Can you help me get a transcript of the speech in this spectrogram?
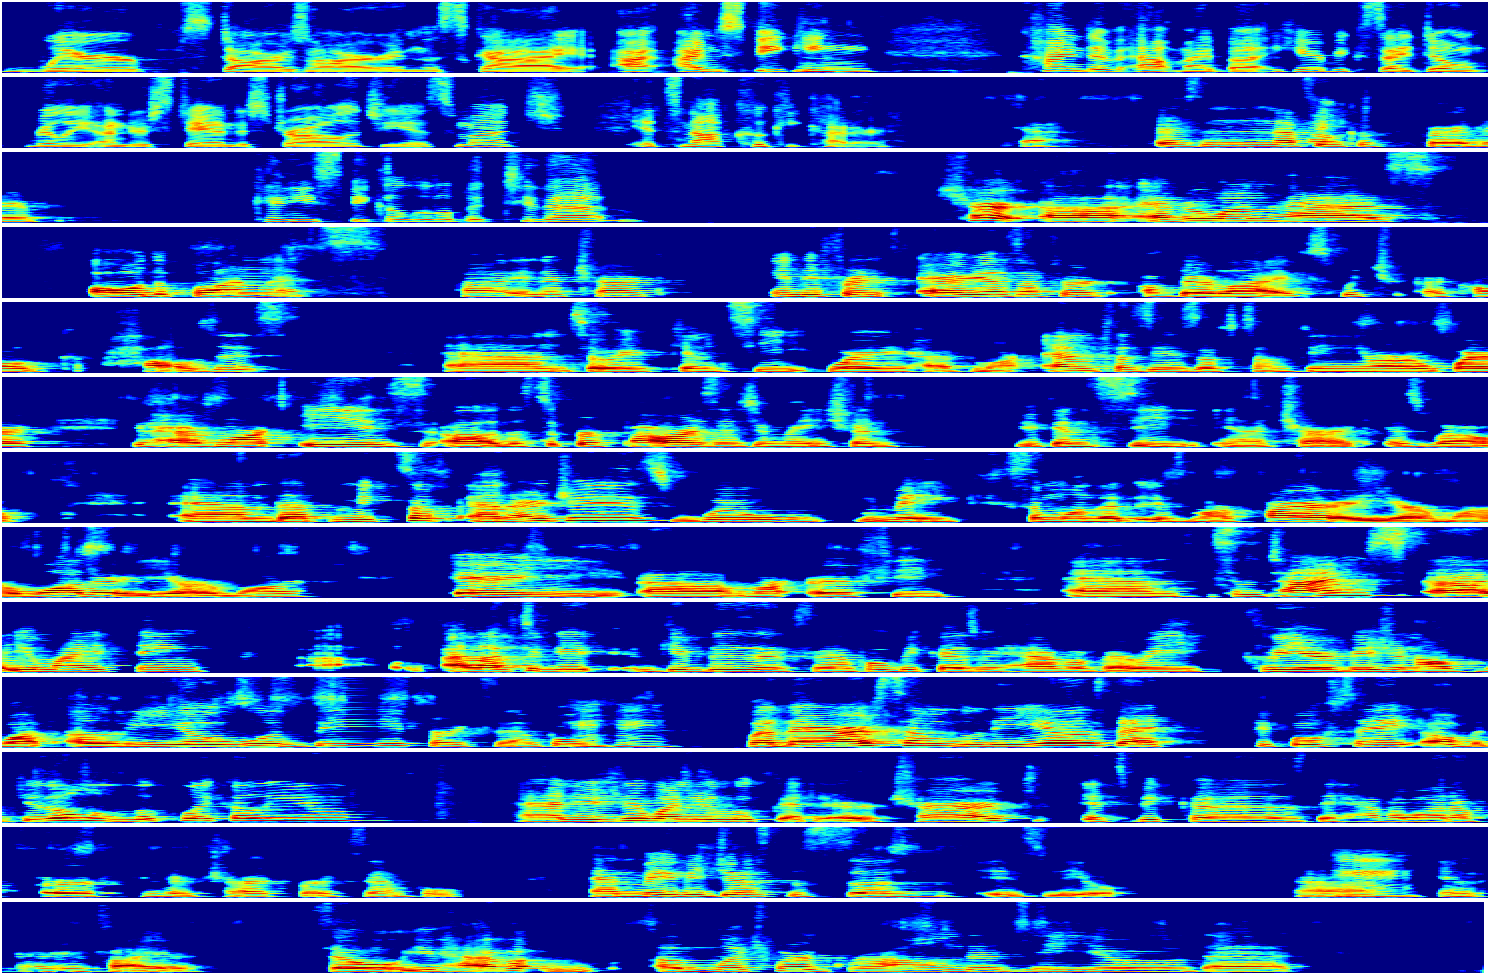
where stars are in the sky. I, am mm. speaking mm-hmm. kind of out my butt here because I don't really understand astrology as much. It's not cookie cutter. Yeah, there's nothing oh. cookie cutter. Can you speak a little bit to that? Sure. Uh, everyone has all the planets uh, in their chart in different areas of, your, of their lives, which are called houses. And so you can see where you have more emphasis of something or where you have more ease. Uh, the superpowers, as you mentioned, you can see in a chart as well. And that mix of energies will make someone that is more fiery or more watery or more airy, uh, more earthy. And sometimes uh, you might think I like to give, give this example because we have a very clear vision of what a Leo would be, for example. Mm-hmm. But there are some Leos that people say, oh, but you don't look like a Leo. And usually, when you look at their chart, it's because they have a lot of earth in their chart, for example. And maybe just the sun is Leo uh, mm. in, in fire. So you have a, a much more grounded Leo that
